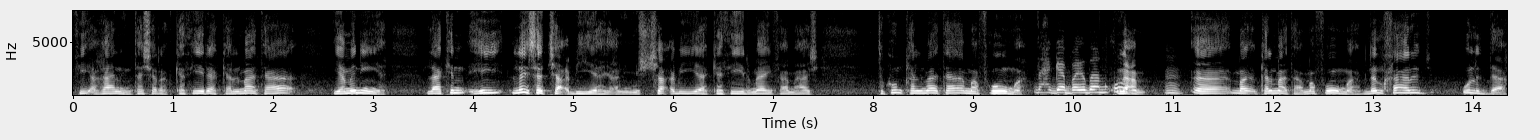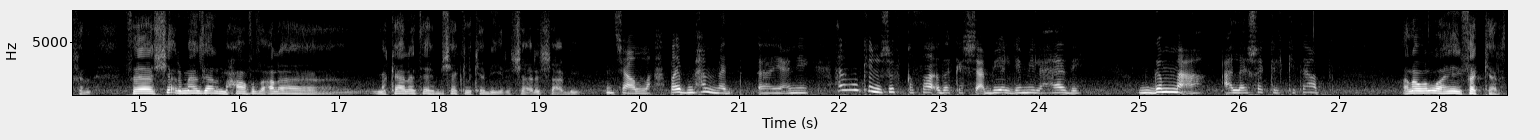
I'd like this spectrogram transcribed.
في أغاني انتشرت كثيرة كلماتها يمنية لكن هي ليست شعبية يعني مش شعبية كثير ما يفهمهاش. تكون كلماتها مفهومة. دهقة بيضاء نقول. نعم. مم. آه، ما- كلماتها مفهومة للخارج وللداخل. فالشعر ما زال محافظ على مكانته بشكل كبير الشعر الشعبي. إن شاء الله. طيب محمد آه يعني هل ممكن نشوف قصائدك الشعبية الجميلة هذه؟ مجمعة على شكل كتاب أنا والله فكرت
